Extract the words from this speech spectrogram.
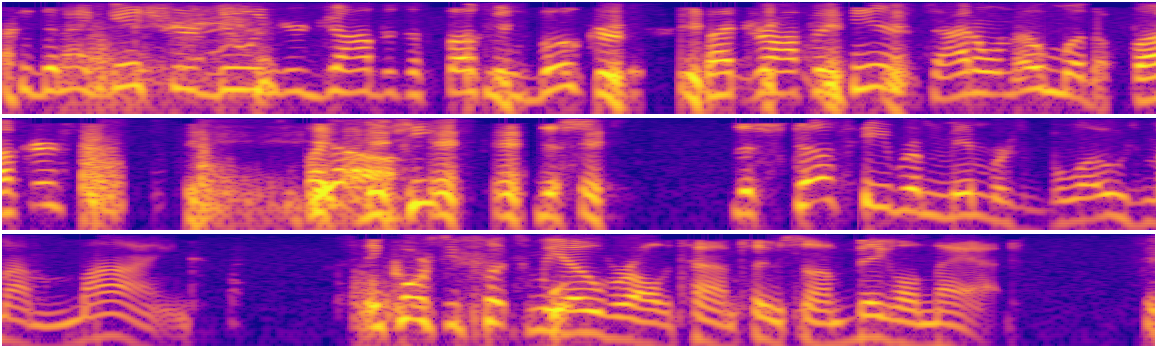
I said, "Then I guess you're doing your job as a fucking booker by dropping hints. I don't know, motherfucker." Like Yeah. he, the the stuff he remembers blows my mind. And of course, he puts me over all the time too, so I'm big on that.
